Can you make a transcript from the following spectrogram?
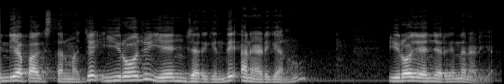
ఇండియా పాకిస్తాన్ మధ్య ఈరోజు ఏం జరిగింది అని అడిగాను. ఈరోజు ఏం జరిగింది అని అడిగాను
